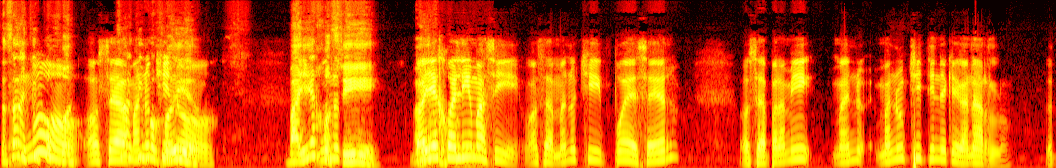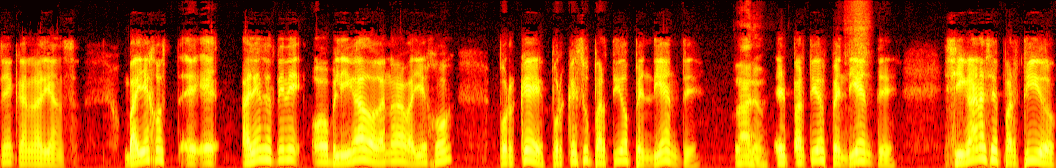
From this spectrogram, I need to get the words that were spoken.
O sea, son No, o sea, son Manucci no. Vallejo Manu- sí. Vallejo jodido. Lima sí, o sea, Manucci puede ser. O sea, para mí, Manu- Manucci tiene que ganarlo. Lo tiene que ganar Alianza. Vallejo, eh, eh, Alianza tiene obligado a ganar a Vallejo. ¿Por qué? Porque es su partido pendiente. Claro. El partido es pendiente. Si gana ese partido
